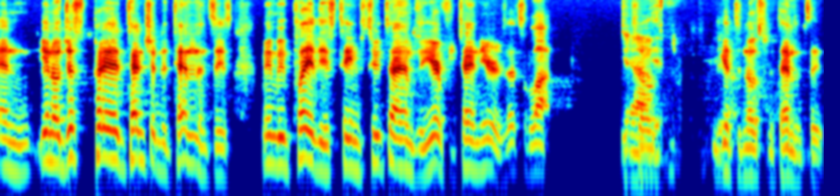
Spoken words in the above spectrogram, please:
and you know, just pay attention to tendencies. I mean, we play these teams two times a year for ten years. That's a lot. Yeah. So you get to know some tendencies.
